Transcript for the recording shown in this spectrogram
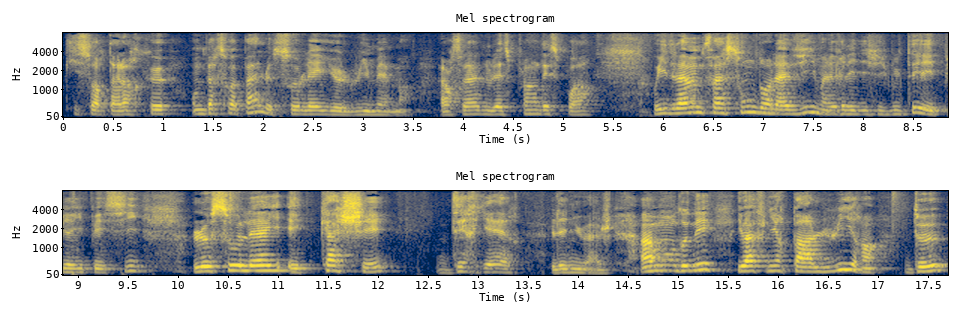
qui sortent, alors qu'on ne perçoit pas le soleil lui-même. Alors cela nous laisse plein d'espoir. Oui, de la même façon, dans la vie, malgré les difficultés, les péripéties, le soleil est caché derrière les nuages. À un moment donné, il va finir par luire de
